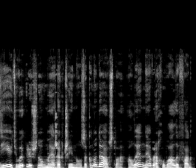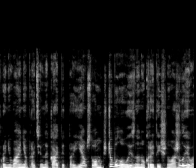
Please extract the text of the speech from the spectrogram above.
діють виключно в межах чинного законодавства, але не врахували факт бронювання працівника підприємством, що було визнано критично важливим,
